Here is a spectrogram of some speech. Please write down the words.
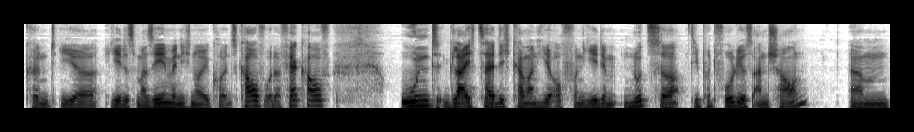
könnt ihr jedes Mal sehen, wenn ich neue Coins kaufe oder verkaufe. Und gleichzeitig kann man hier auch von jedem Nutzer die Portfolios anschauen. Ähm,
